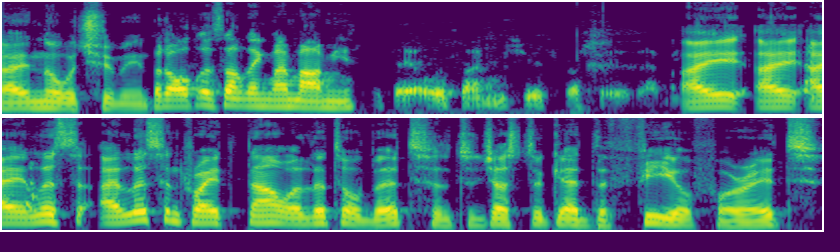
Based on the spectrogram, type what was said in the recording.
I know what you mean. But also something my mom used to say all the time when she was frustrated at me. I I I listen. I listened right now a little bit to, just to get the feel for it.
